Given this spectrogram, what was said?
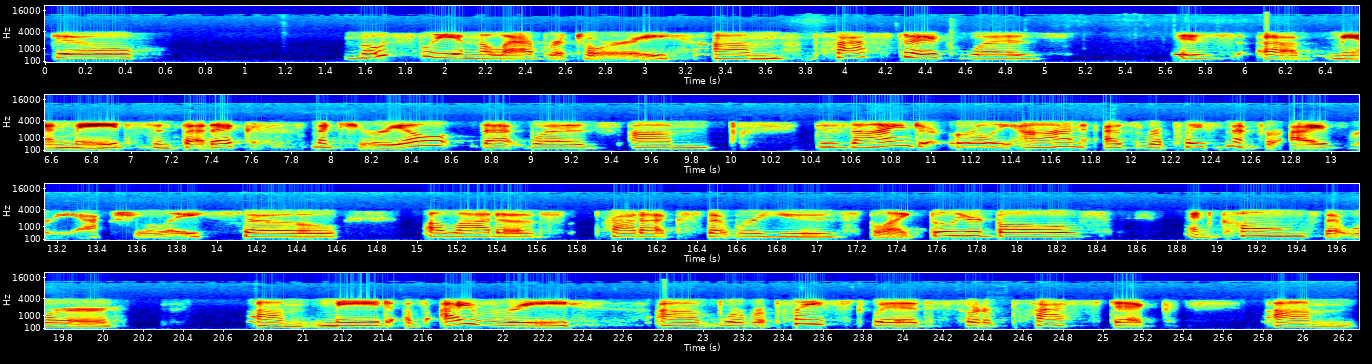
still mostly in the laboratory. Um, plastic was is a man-made synthetic material that was um, designed early on as a replacement for ivory, actually. So, a lot of products that were used, like billiard balls and combs, that were um, made of ivory uh, were replaced with sort of plastic um,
